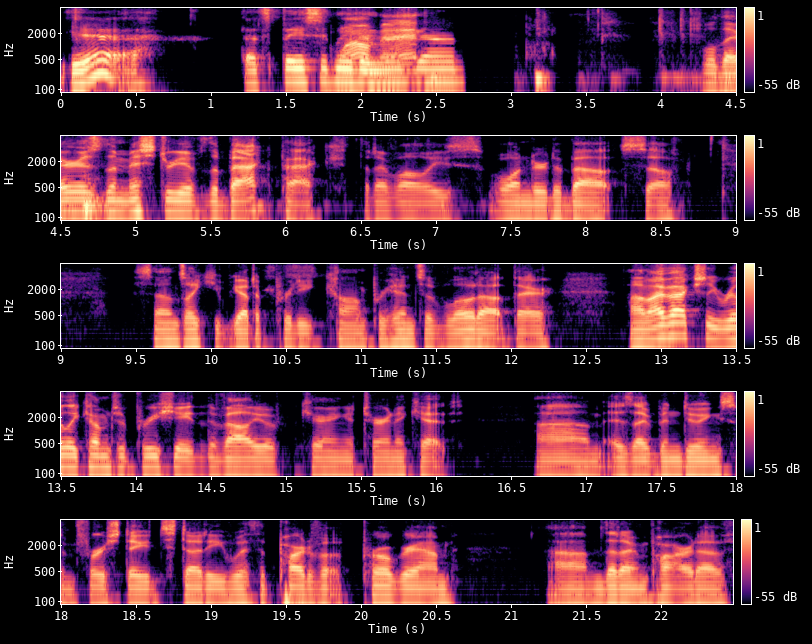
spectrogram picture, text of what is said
Yeah, that's basically wow, the man. rundown. Well, there is the mystery of the backpack that I've always wondered about. So, sounds like you've got a pretty comprehensive loadout there. Um, I've actually really come to appreciate the value of carrying a tourniquet um, as I've been doing some first aid study with a part of a program um, that I'm part of.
